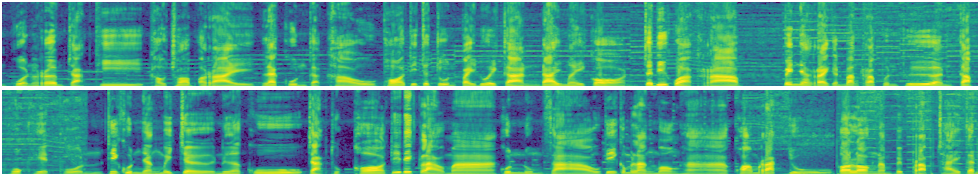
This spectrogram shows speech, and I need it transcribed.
ๆ ควรเริ่มจากที่เขาชอบอะไร และคุณกับเขา พอที่จะจูนไปด้วยกันได้ไหมก่อนก่อนจะดีกว่าครับ เป็นอย่างไรกันบ้างครับเพื่อนๆ กับ 6 เหตุผลที่คุณยังไม่เจอเนื้อคู่ จากทุกข้อที่ได้กล่าวมา คุณหนุ่มสาวที่กำลังมองหาความรักอยู่ ก็ลองนำไปปรับใช้กัน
